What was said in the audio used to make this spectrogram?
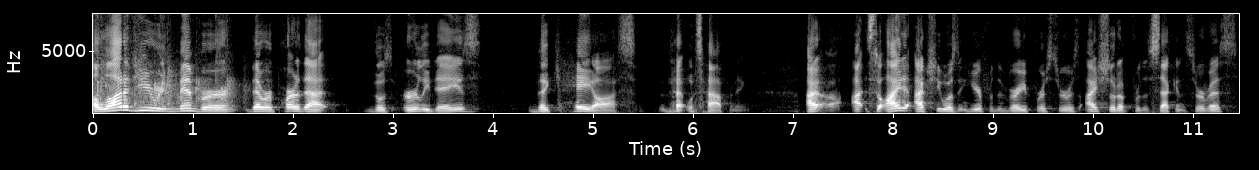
A lot of you remember that were part of that those early days, the chaos that was happening. I, I, so I actually wasn't here for the very first service. I showed up for the second service.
